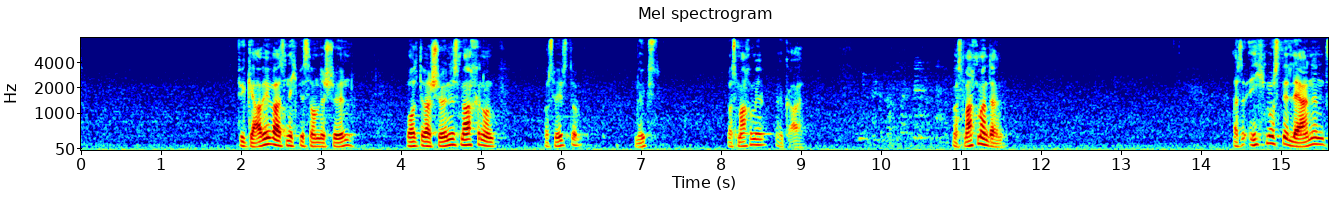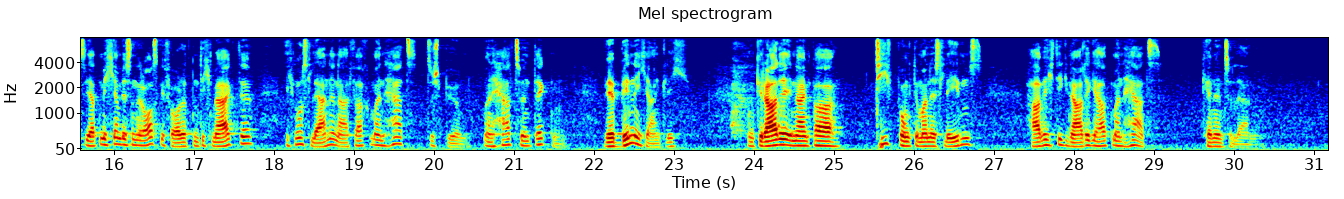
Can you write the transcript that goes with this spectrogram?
Für Gabi war es nicht besonders schön. Wollte was Schönes machen und was willst du? Nix. Was machen wir? Egal. Was macht man dann? Also ich musste lernen, sie hat mich ein bisschen herausgefordert und ich merkte, ich muss lernen, einfach mein Herz zu spüren, mein Herz zu entdecken. Wer bin ich eigentlich? Und gerade in ein paar Tiefpunkte meines Lebens habe ich die Gnade gehabt, mein Herz kennenzulernen.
